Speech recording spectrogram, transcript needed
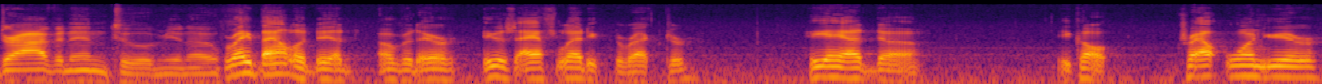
drive it into them, you know. Ray Balla did over there. He was athletic director. He had uh, he caught trout one year,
